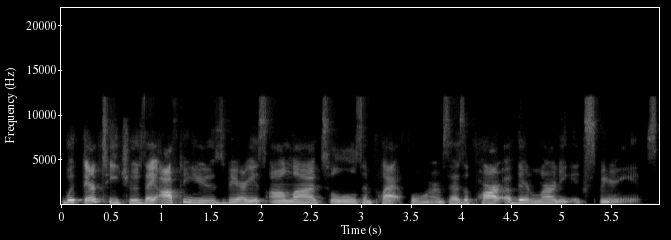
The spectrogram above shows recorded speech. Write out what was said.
with their teachers, they often use various online tools and platforms as a part of their learning experience.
